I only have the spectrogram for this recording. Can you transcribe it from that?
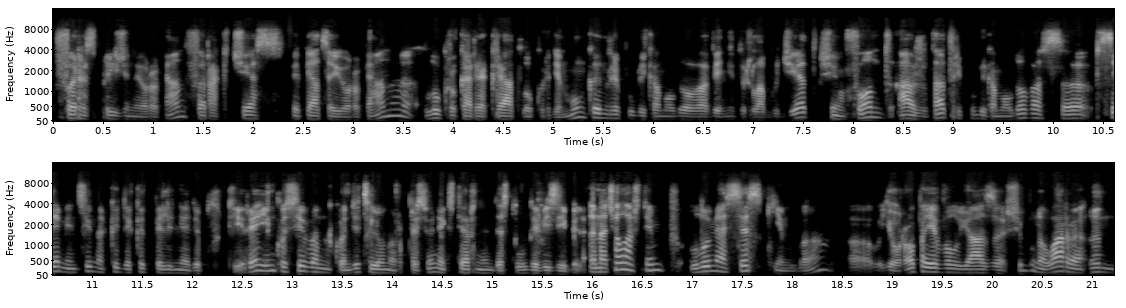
fără sprijin european, fără acces pe piața europeană, lucru care a creat locuri de muncă în Republica Moldova, venituri la buget și, în fond, a ajutat Republica Moldova să se mențină cât de cât pe linie de plutire, inclusiv în condițiile unor presiuni externe destul de vizibile. În același timp, lumea se schimbă, Europa evoluează și, bună oară, în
